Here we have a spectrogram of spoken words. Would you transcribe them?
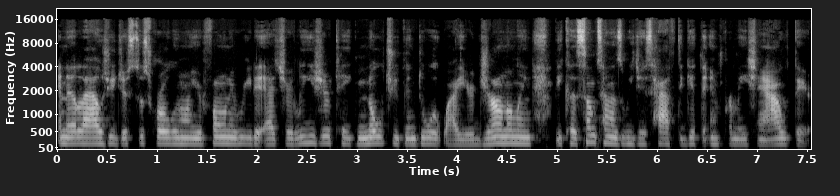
And it allows you just to scroll it on your phone and read it at your leisure. Take notes. You can do it while you're journaling because sometimes we just have to get the information out there.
